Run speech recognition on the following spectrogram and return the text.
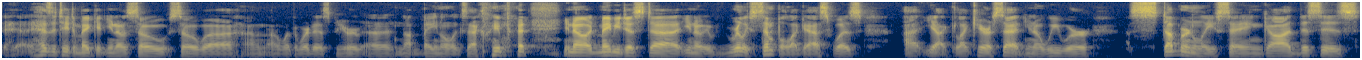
hesitate to make it you know so so uh, i don't know what the word is here uh, not banal exactly but you know it maybe just uh, you know really simple i guess was uh, yeah like kara said you know we were stubbornly saying god this is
